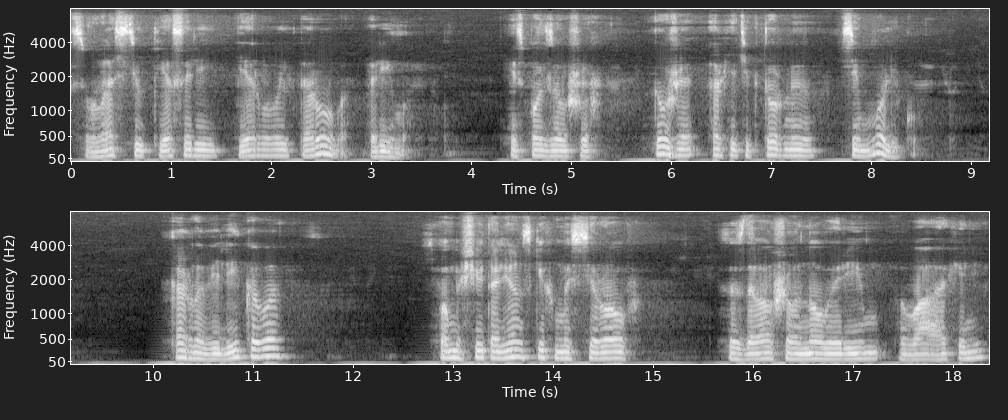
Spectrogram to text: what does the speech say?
с властью кесарей первого и второго Рима, использовавших ту же архитектурную символику. Карла Великого с помощью итальянских мастеров создававшего Новый Рим в Аахене,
